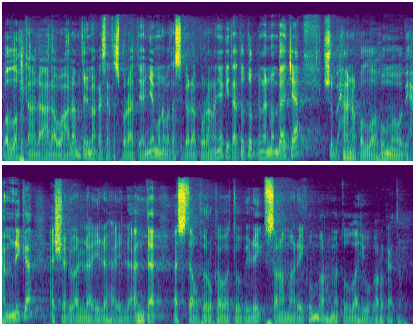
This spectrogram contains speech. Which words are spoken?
Wallahu taala ala wa alam. Terima kasih atas perhatiannya. Mohon atas segala kurangannya kita tutup dengan membaca subhanakallahumma wa bihamdika asyhadu an la ilaha illa anta astaghfiruka wa atubu ilaik. Assalamualaikum warahmatullahi wabarakatuh.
